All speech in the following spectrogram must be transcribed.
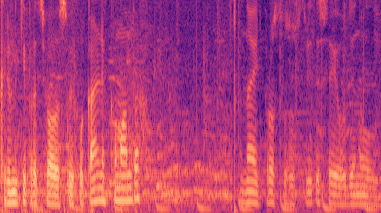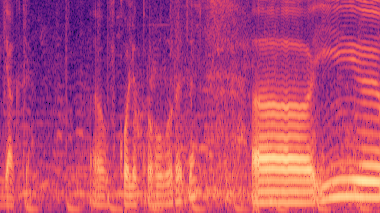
Керівники працювали в своїх локальних командах навіть просто зустрітися і годину в'якти е, в колі проговорити. Е, І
